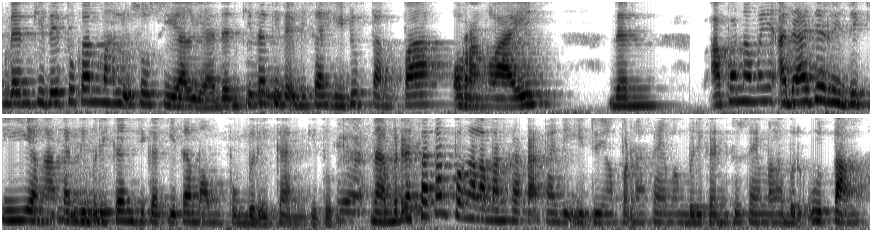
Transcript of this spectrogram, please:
dan kita itu kan makhluk sosial ya dan kita Hmm. tidak bisa hidup tanpa orang lain dan apa namanya ada aja rezeki yang akan Hmm. diberikan jika kita mampu memberikan gitu. Ya. Nah berdasarkan pengalaman kakak tadi itu yang pernah saya memberikan itu saya malah berutang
